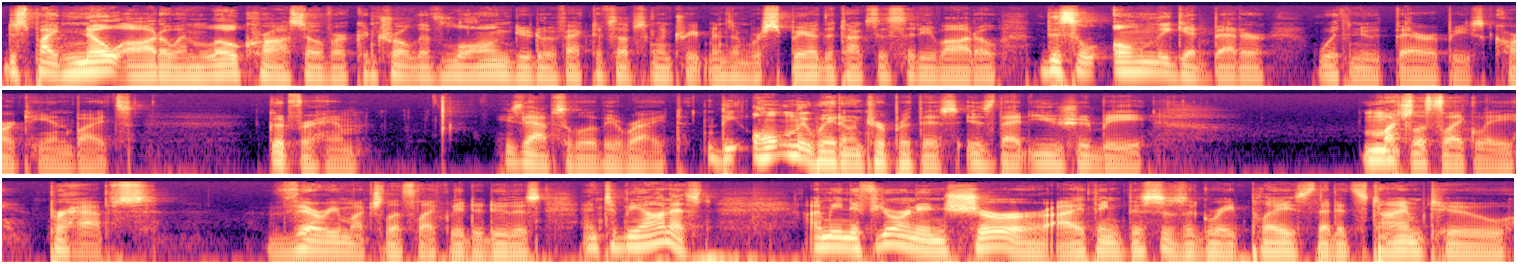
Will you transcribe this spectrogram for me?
Despite no auto and low crossover, control lived long due to effective subsequent treatments and were spared the toxicity of auto. This will only get better with new therapies, CAR T and BiTEs. Good for him. He's absolutely right. The only way to interpret this is that you should be much less likely, perhaps very much less likely to do this. And to be honest, I mean, if you're an insurer, I think this is a great place that it's time to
